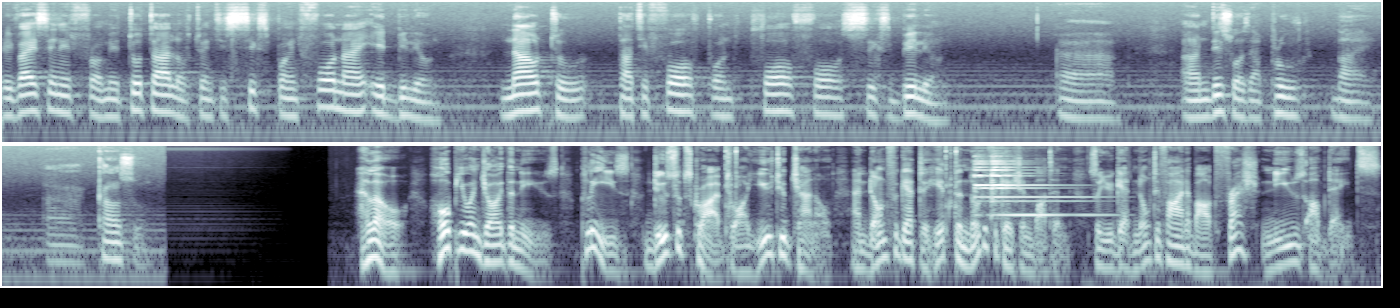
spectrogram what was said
revising it from a total of 26.498 billion now to 34.446 billion. Uh, and this was approved by uh, council. Hello, hope you enjoyed the news. Please do subscribe to our YouTube channel and don't forget to hit the notification button so you get notified about fresh news updates.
